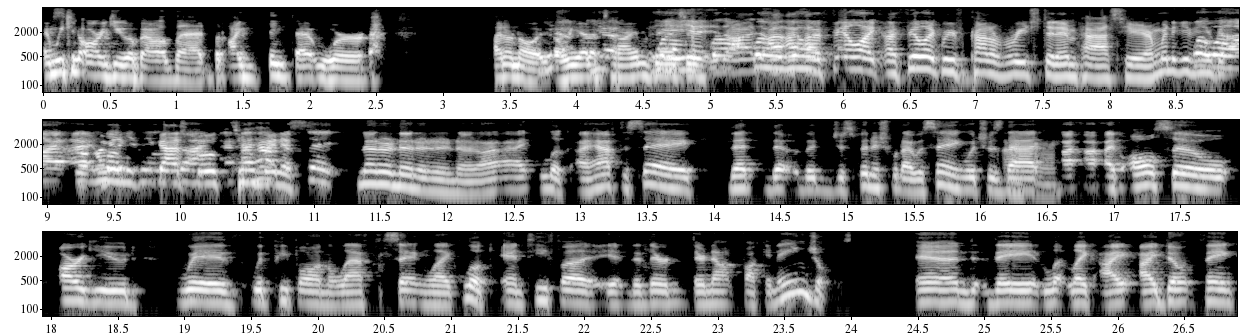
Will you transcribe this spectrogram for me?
and we can argue about that. But I think that we're, I don't know, are we out of Yeah, time? yeah, Yeah, yeah, well, I, well, I, I feel like I feel like we've kind of reached an impasse here. I'm going to give you guys. I, I, I'm going to give you guys both two minutes. Say, no, no, no, no, no, no, no. I, I look. I have to say that the, the just finished what I was saying, which was that Okay. I, I- I've also argued with with people on the left saying like, look, Antifa, it, they're they're not fucking angels, and they like I I don't think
